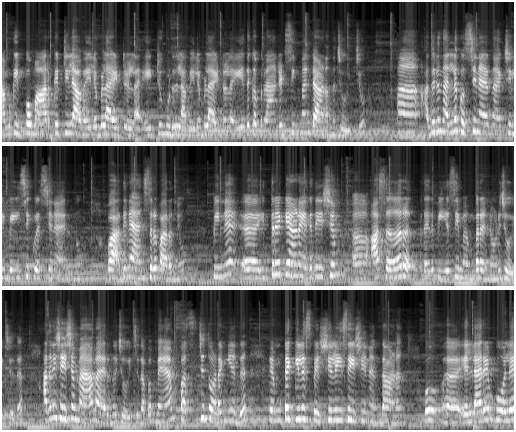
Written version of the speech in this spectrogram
നമുക്ക് ഇപ്പോൾ മാർക്കറ്റിൽ അവൈലബിൾ ആയിട്ടുള്ള ഏറ്റവും കൂടുതൽ അവൈലബിൾ ആയിട്ടുള്ള ഏതൊക്കെ ബ്രാൻഡഡ് സിമെന്റ് ആണെന്ന് ചോദിച്ചു. അതൊരു നല്ല ക്വസ്റ്റ്യൻ ആയിരുന്നു. ആക്ച്വലി ബേസിക് ക്വസ്റ്റ്യൻ ആയിരുന്നു. അപ്പോൾ അതിന് ആൻസർ പറഞ്ഞു. പിന്നെ ഇത്രയൊക്കെയാണ് ഏകദേശം ആ, സാറ് അതായത് പി എസ് സി മെമ്പർ എന്നോട് ചോദിച്ചത്. അതിനുശേഷം മാം ആയിരുന്നു ചോദിച്ചത്. അപ്പം മാം ഫസ്റ്റ് തുടങ്ങിയത് എം ടെക്കിൽ സ്പെഷ്യലൈസേഷൻ എന്താണ്? അപ്പോൾ എല്ലാവരെയും പോലെ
